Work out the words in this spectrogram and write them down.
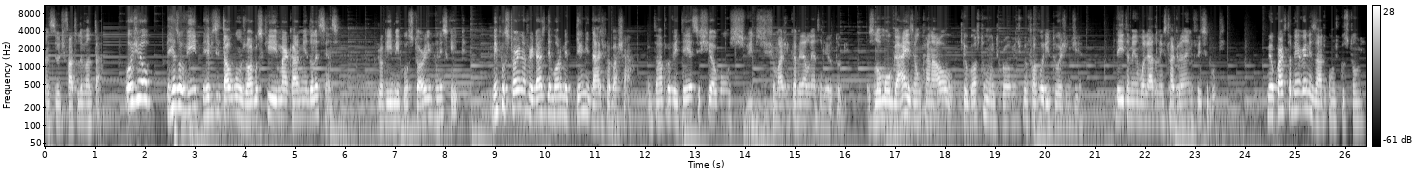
antes de eu de fato levantar. Hoje eu resolvi revisitar alguns jogos que marcaram minha adolescência joguei Maple Story e RuneScape. Maple Story, na verdade, demora uma eternidade para baixar, então aproveitei e assisti alguns vídeos de filmagem em câmera lenta no YouTube. Slow Mo Guys é um canal que eu gosto muito, provavelmente meu favorito hoje em dia. Dei também uma olhada no Instagram e no Facebook. Meu quarto está bem organizado, como de costume,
